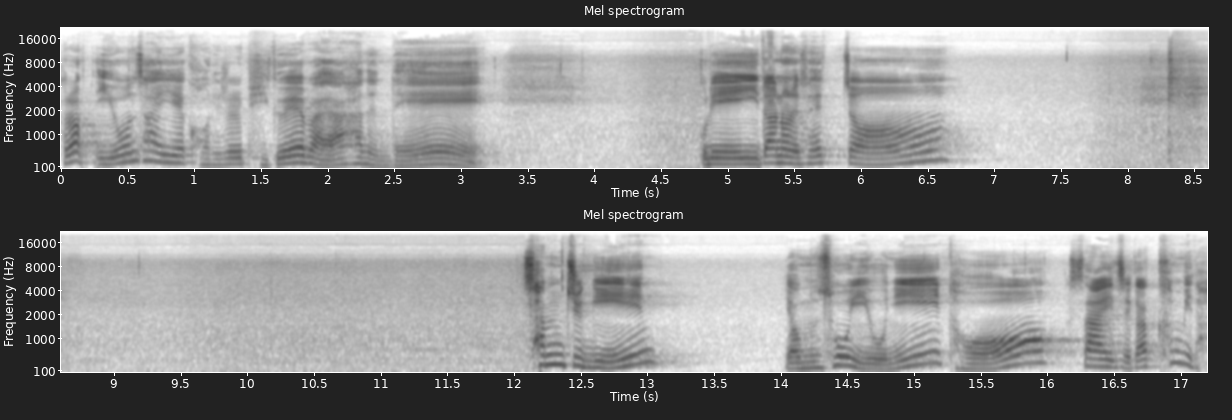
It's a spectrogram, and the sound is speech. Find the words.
그럼 이온 사이의 거리를 비교해 봐야 하는데 우리 2단원에서 했죠. 삼중인 염소 이온이 더 사이즈가 큽니다.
